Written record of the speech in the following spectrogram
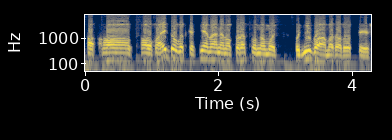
Ha, ha, ha, egy dolgot kell kiemelnem, akkor azt mondom, hogy, hogy nyugalmat adott és,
